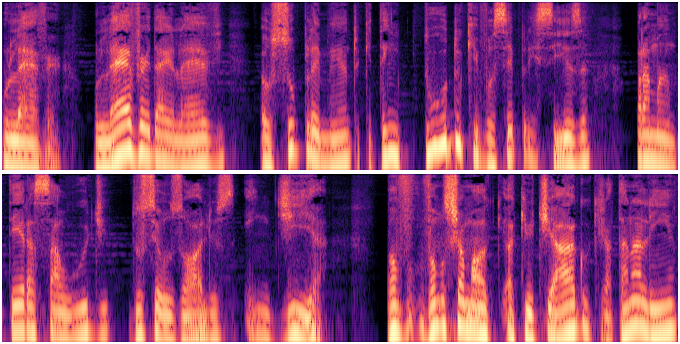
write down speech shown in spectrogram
o Lever. O Lever da Eleve é o suplemento que tem tudo que você precisa para manter a saúde dos seus olhos em dia. Vamos, chamar aqui o Tiago, que já está na linha,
